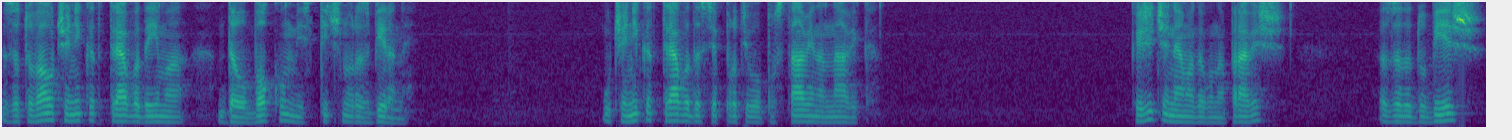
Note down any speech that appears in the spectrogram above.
Затова ученикът трябва да има дълбоко мистично разбиране. Ученикът трябва да се противопостави на навика. Кажи, че няма да го направиш, за да добиеш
